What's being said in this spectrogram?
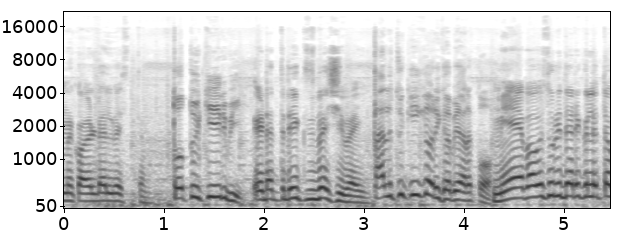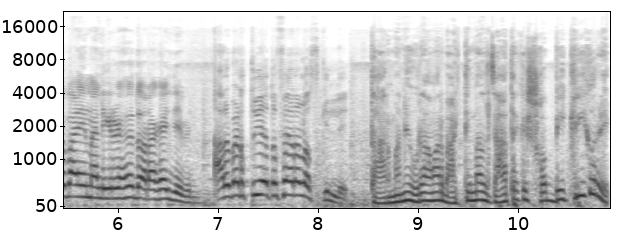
আমি কয়েল বেচতাম। তো তুই কি ইরবি এটা তো রিক্স বেশি ভাই। তাহলে তুই কি করি খাবি আর ক? মেয়ে এভাবে চুরিদারি করলে তো বাড়ির মালিকের কাছে ধরা খাই যাবেন আর বেটা তুই এত ফেরালস কিনলে? তার মানে ওরা আমার বাড়তি মাল যা থাকে সব বিক্রি করে?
